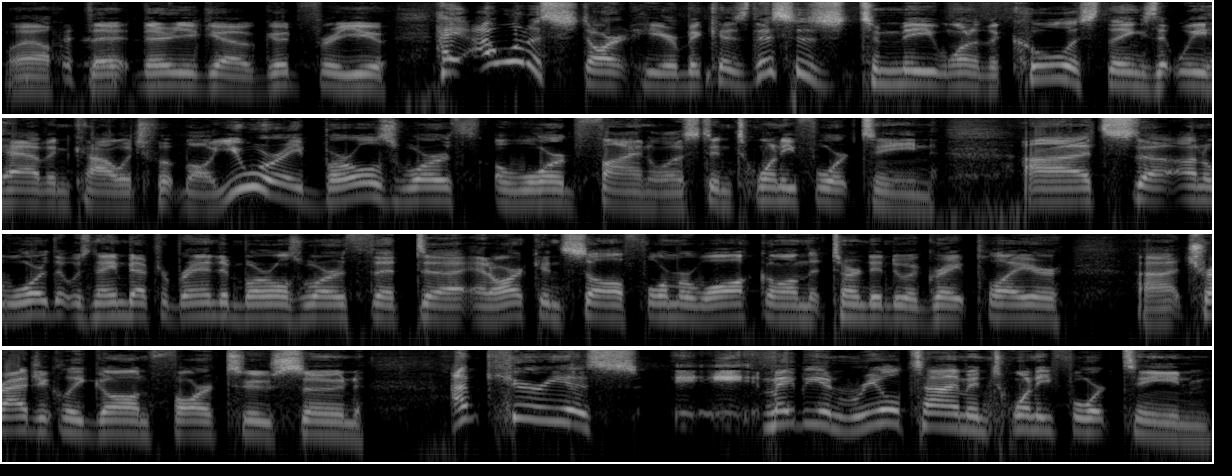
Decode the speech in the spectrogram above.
well, there, there, you go. Good for you. Hey, I want to start here because this is, to me, one of the coolest things that we have in college football. You were a Burlsworth Award finalist in 2014. Uh, it's uh, an award that was named after Brandon Burlsworth that, uh, at Arkansas, former walk on that turned into a great player, uh, tragically gone far too soon. I'm curious, maybe in real time in 2014,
